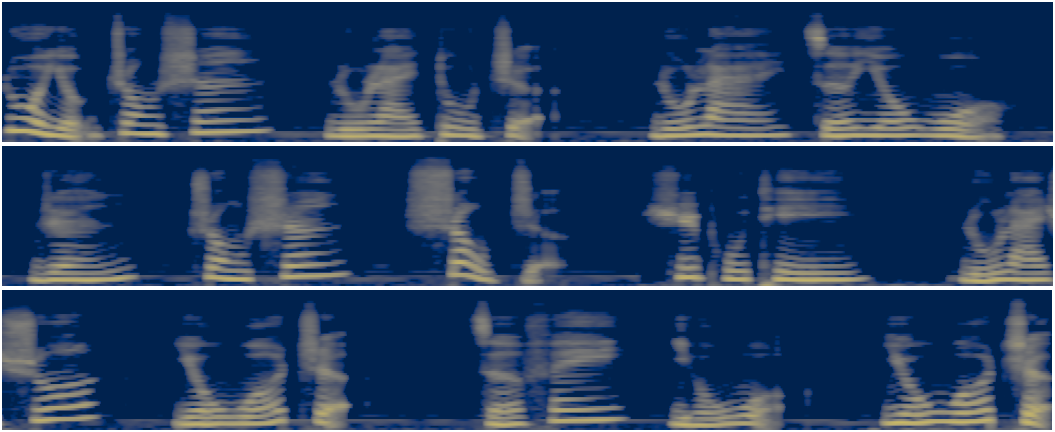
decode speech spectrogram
若有众生如来度者，如来则有我人众生寿者。须菩提，如来说有我者，则非有我；有我者，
